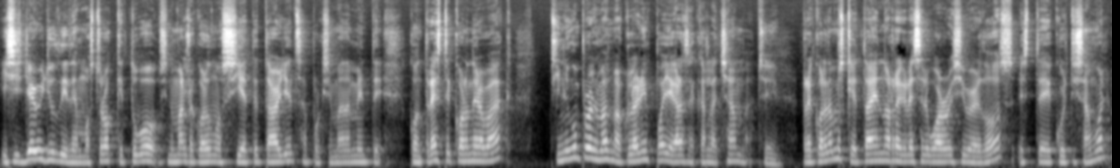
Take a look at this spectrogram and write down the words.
Y si Jerry Judy demostró que tuvo, si no mal recuerdo, unos 7 targets aproximadamente contra este cornerback, sin ningún problema McLaurin puede llegar a sacar la chamba. Sí. Recordemos que todavía no regresa el wide receiver 2, este Curtis Samuel.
